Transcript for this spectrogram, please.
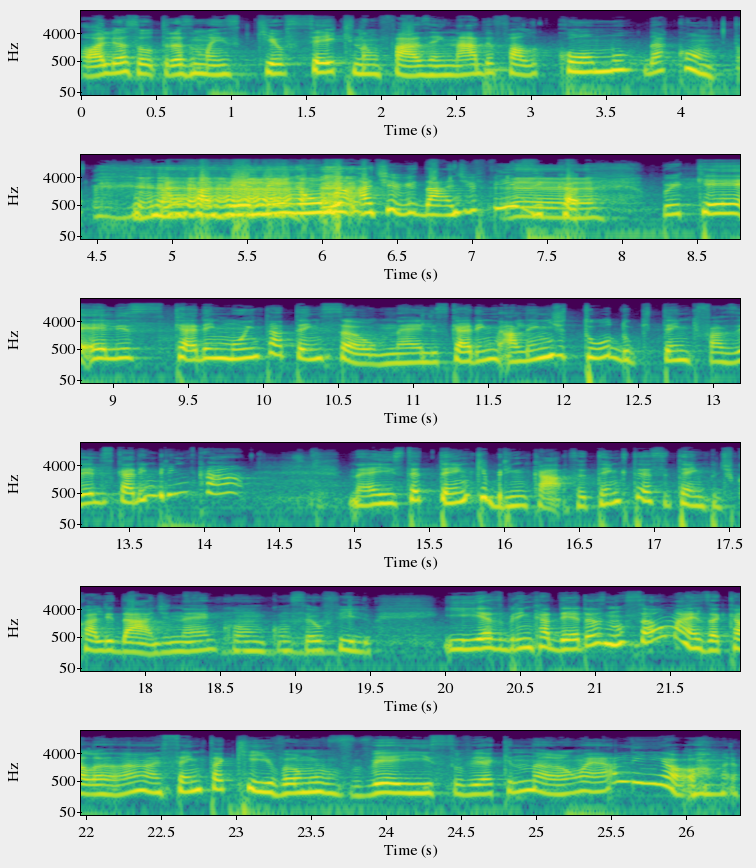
olho as outras mães que eu sei que não fazem nada, eu falo, como dá conta? de Não fazer nenhuma atividade física. É. Porque eles querem muita atenção, né? Eles querem, além de tudo que tem que fazer, eles querem brincar. Né? E você tem que brincar, você tem que ter esse tempo de qualidade, né, com, com seu filho. E as brincadeiras não são mais aquela, ah, senta aqui, vamos ver isso, ver aquilo. Não, é ali, ó, é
